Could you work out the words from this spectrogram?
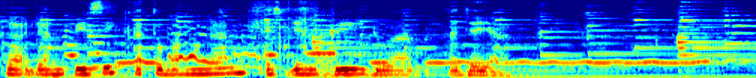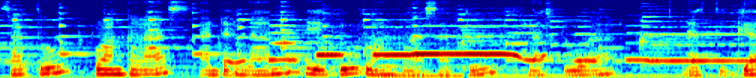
Keadaan fisik atau bangunan SD Negeri 2 Kertajaya 1. Ruang kelas ada 6 yaitu ruang kelas 1, kelas 2, kelas 3,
